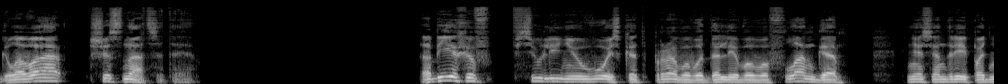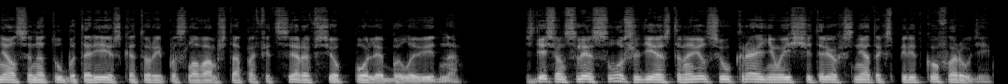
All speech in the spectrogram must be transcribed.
Глава шестнадцатая Объехав всю линию войск от правого до левого фланга, князь Андрей поднялся на ту батарею, с которой, по словам штаб-офицера, все поле было видно. Здесь он слез с лошади и остановился у крайнего из четырех снятых с передков орудий.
